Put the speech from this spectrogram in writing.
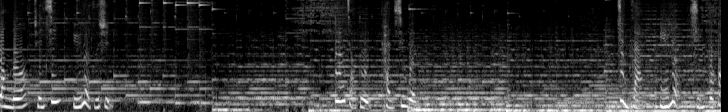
网罗全新娱乐资讯，多角度看新闻，尽在娱乐新播报。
